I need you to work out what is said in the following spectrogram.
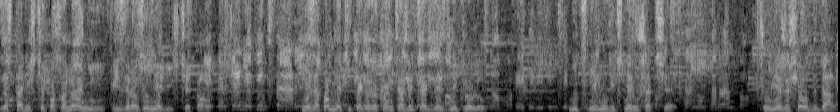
Zostaliście pokonani i zrozumieliście to. Nie zapomnę ci tego do końca życia, Gwiezdny Królu. Nic nie mówić, nie ruszać się. Czuję, że się oddala.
